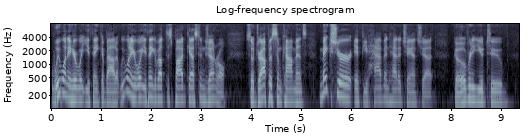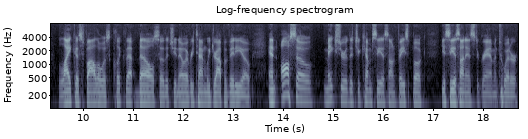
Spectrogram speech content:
we want to hear what you think about it. We want to hear what you think about this podcast in general. So, drop us some comments. Make sure if you haven't had a chance yet, go over to YouTube, like us, follow us, click that bell so that you know every time we drop a video. And also, make sure that you come see us on Facebook. You see us on Instagram and Twitter.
